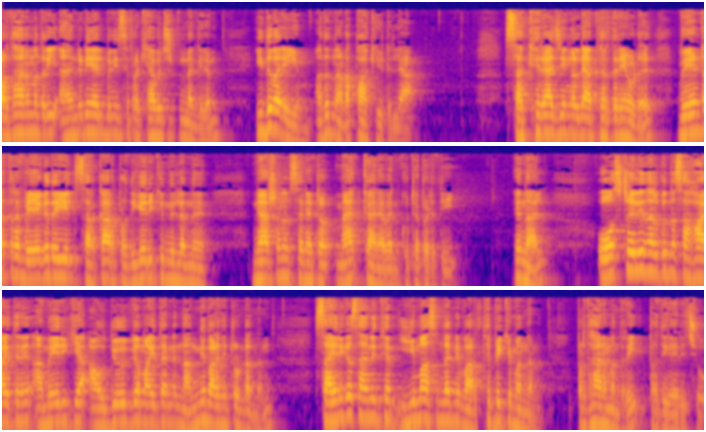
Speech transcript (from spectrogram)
പ്രധാനമന്ത്രി ആന്റണി അൽബനീസി പ്രഖ്യാപിച്ചിട്ടുണ്ടെങ്കിലും ഇതുവരെയും അത് നടപ്പാക്കിയിട്ടില്ല. സഖ്യരാജ്യങ്ങളുടെ അഭ്യർത്ഥനയോട് വേണ്ടത്ര വേഗതയിൽ സർക്കാർ പ്രതികരിക്കുന്നില്ലെന്ന് നാഷണൽ സെനറ്റർ മാറ്റ് കാനവൻ കുറ്റപ്പെടുത്തി. എന്നാൽ ഓസ്ട്രേലിയ നൽകുന്ന സഹായത്തിന് അമേരിക്ക ഔദ്യോഗികമായി തന്നെ നന്ദി പറഞ്ഞിട്ടുണ്ടെന്നും സൈനിക സാന്നിധ്യം ഈ മാസം തന്നെ വർദ്ധിപ്പിക്കുമെന്നും പ്രധാനമന്ത്രി പ്രതികരിച്ചു.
